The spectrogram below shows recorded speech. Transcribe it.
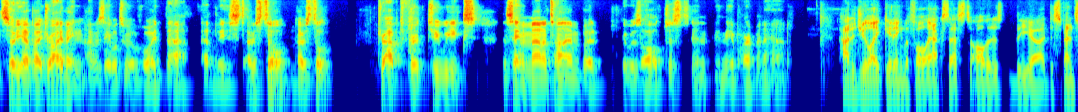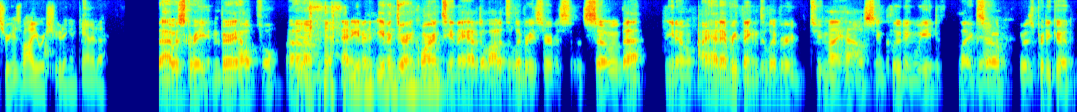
so yeah by driving i was able to avoid that at least. I was still i was still trapped for two weeks the same amount of time but it was all just in in the apartment i had. How did you like getting the full access to all the the uh, dispensaries while you were shooting in Canada? that was great and very helpful. Um Yeah. and even even during quarantine they had a lot of delivery services. So that you know i had everything delivered to my house including weed. Like so it was pretty good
